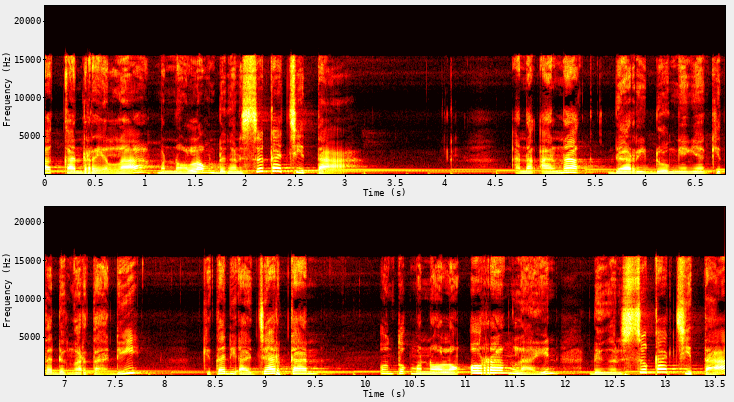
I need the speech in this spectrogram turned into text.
akan rela menolong dengan sukacita. Anak-anak, dari dongeng yang kita dengar tadi, kita diajarkan untuk menolong orang lain dengan sukacita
